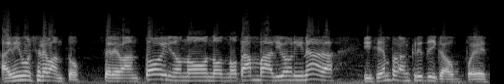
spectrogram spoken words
ahí mismo se levantó. Se levantó y no no no, no tan valió ni nada. Y siempre lo han criticado. Pues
